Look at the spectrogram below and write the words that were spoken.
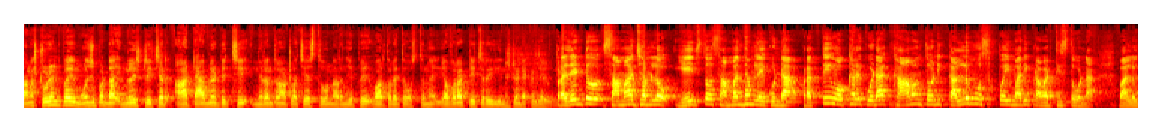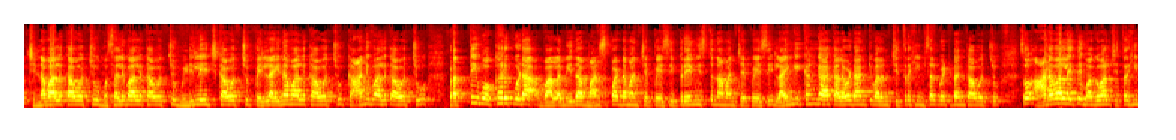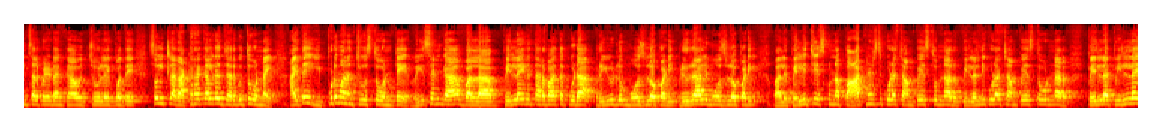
తన స్టూడెంట్పై మోజుపడ్డ ఇంగ్లీష్ టీచర్ ఆ టాబ్లెట్ ఇచ్చి నిరంతరం అట్లా చేస్తూ ఉన్నారని చెప్పి వార్తలు అయితే వస్తున్నాయి. ఎవరా టీచర్ ఈ ఇన్సిడెంట్ ఎక్కడ జరిగింది? ప్రజెంట్ సమాజంలో ఏజ్తో సంబంధం లేకుండా ప్రతి ఒక్కరు కూడా కామంతో కళ్ళు మూసుకుపోయి మరీ ప్రవర్తిస్తూ ఉన్నారు. వాళ్ళు చిన్నవాళ్ళు కావచ్చు ముసలి వాళ్ళు కావచ్చు మిడిల్ ఏజ్ కావచ్చు పెళ్ళైన వాళ్ళు కావచ్చు కాని వాళ్ళు కావచ్చు ప్రతి ఒక్కరు కూడా వాళ్ళ మీద మనసు పడ్డామని చెప్పేసి ప్రేమిస్తున్నామని చెప్పేసి లైంగికంగా కలవడానికి వాళ్ళని చిత్రహింసలు పెట్టడం కావచ్చు. సో ఆడవాళ్ళు అయితే మగవాళ్ళు చిత్రహింసలు పెట్టడం కావచ్చు లేకపోతే సో ఇట్లా రకరకాలుగా జరుగుతూ ఉన్నాయి. అయితే ఇప్పుడు మనం చూస్తూ ఉంటే రీసెంట్గా వాళ్ళ పెళ్ళైన తర్వాత కూడా ప్రియుడు మోజులో పడి ప్రియురాలి మోజులో పడి వాళ్ళు పెళ్ళి చేసుకున్న పార్ట్నర్స్ కూడా చంపేస్తున్నారు పిల్లల్ని కూడా చంపేస్తూ ఉన్నారు. పెళ్ళ పిల్ల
